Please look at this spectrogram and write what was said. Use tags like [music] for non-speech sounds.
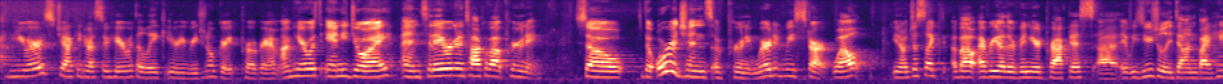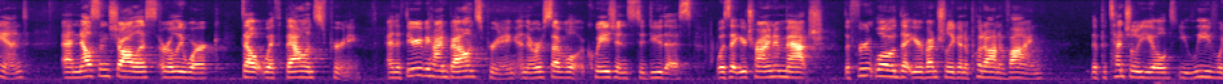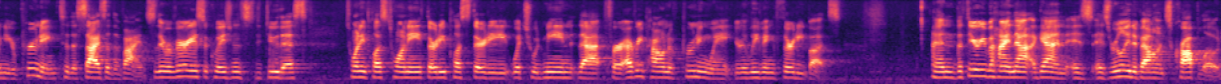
back, viewers. Jackie Dresser here with the Lake Erie Regional Grape Program. I'm here with Andy Joy, and today we're going to talk about pruning. So, the origins of pruning, where did we start? Well, you know, just like about every other vineyard practice, uh, it was usually done by hand, and Nelson Shaulis' early work dealt with balanced pruning. And the theory behind balanced pruning, and there were several equations to do this, was that you're trying to match the fruit load that you're eventually going to put on a vine the potential yield you leave when you're pruning to the size of the vine. So there were various equations to do this, 20 plus 20, 30 plus 30, which would mean that for every pound of pruning weight, you're leaving 30 buds. And the theory behind that, again, is, is really to balance crop load.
